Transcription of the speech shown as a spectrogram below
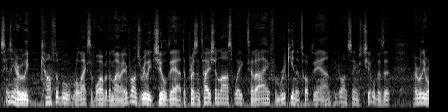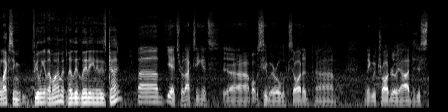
Sensing a really comfortable, relaxed vibe at the moment. Everyone's really chilled out. At the presentation last week, today, from Ricky in the top down, everyone seems chilled. Is it a really relaxing feeling at the moment, leading into this game? Um, yeah, it's relaxing. It's uh, obviously we're all excited. Um, I think we've tried really hard to just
